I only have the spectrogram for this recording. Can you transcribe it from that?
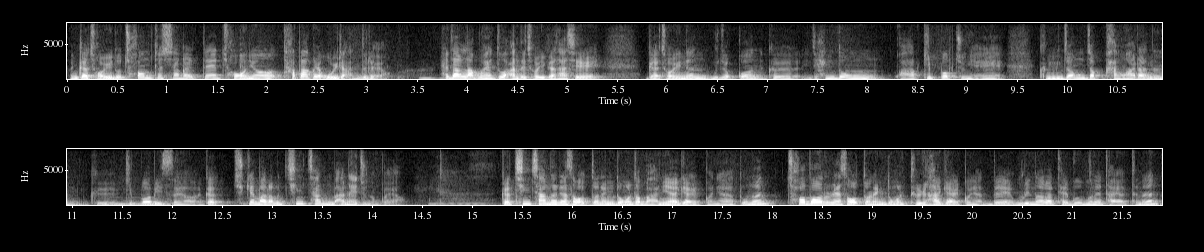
그러니까 저희도 처음부터 시작할 때 전혀 타박을 오히려 안 드려요. 해달라고 해도 안 돼. 저희가 사실 그러니까 저희는 무조건 그 이제 행동 과학 기법 중에 긍정적 강화라는 그 기법이 있어요. 그러니까 쉽게 말하면 칭찬만 해주는 거예요. 그러니까 칭찬을 해서 어떤 행동을 더 많이 하게 할 거냐 또는 처벌을 해서 어떤 행동을 덜 하게 할 거냐인데 우리나라 대부분의 다이어트는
